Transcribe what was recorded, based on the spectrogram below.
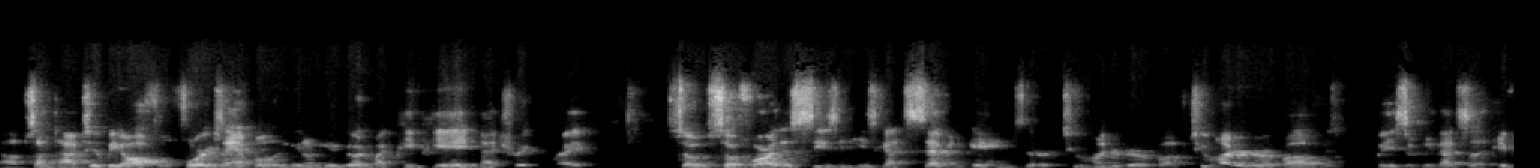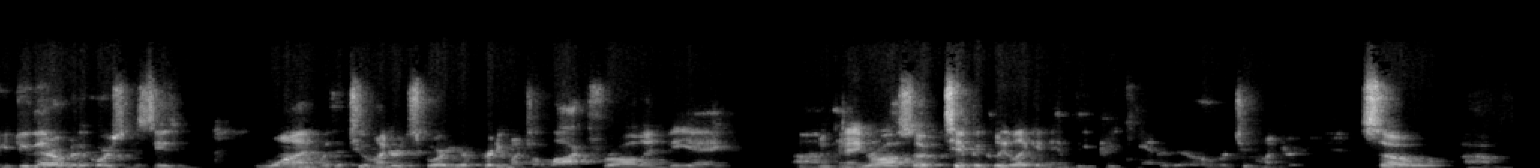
Um, sometimes he'll be awful. For example, you know, you go to my PPA metric, right? So so far this season, he's got seven games that are 200 or above. 200 or above is basically that's a, if you do that over the course of the season, one with a 200 score, you're pretty much a lock for all NBA. Um, okay. And you're also typically like an MVP candidate over 200. So um,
